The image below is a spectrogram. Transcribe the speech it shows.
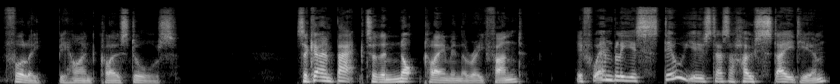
fully behind closed doors. So going back to the not claiming the refund, if Wembley is still used as a host stadium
